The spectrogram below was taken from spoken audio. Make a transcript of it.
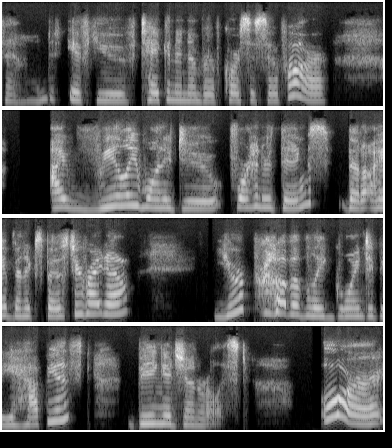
found, if you've taken a number of courses so far, I really want to do 400 things that I have been exposed to right now. You're probably going to be happiest being a generalist. Or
